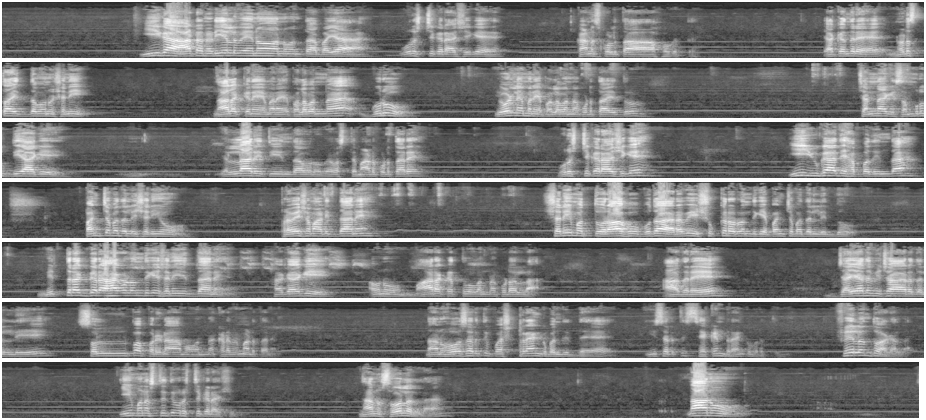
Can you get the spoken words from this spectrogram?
ಈಗ ಆಟ ನಡೆಯಲ್ವೇನೋ ಅನ್ನುವಂಥ ಭಯ ವೃಶ್ಚಿಕ ರಾಶಿಗೆ ಕಾಣಿಸ್ಕೊಳ್ತಾ ಹೋಗುತ್ತೆ. ಯಾಕಂದರೆ ನಡೆಸ್ತಾ ಇದ್ದವನು ಶನಿ. ನಾಲ್ಕನೇ ಮನೆಯ ಫಲವನ್ನು ಗುರು ಏಳನೇ ಮನೆಯ ಫಲವನ್ನು ಕೊಡ್ತಾ ಇದ್ದರು ಚೆನ್ನಾಗಿ ಸಮೃದ್ಧಿಯಾಗಿ ಎಲ್ಲ ರೀತಿಯಿಂದ ಅವರು ವ್ಯವಸ್ಥೆ ಮಾಡಿಕೊಡ್ತಾರೆ. ವೃಶ್ಚಿಕ ರಾಶಿಗೆ ಈ ಯುಗಾದಿ ಹಬ್ಬದಿಂದ ಪಂಚಮದಲ್ಲಿ ಶನಿಯು ಪ್ರವೇಶ ಮಾಡಿದ್ದಾನೆ. ಶನಿ ಮತ್ತು ರಾಹು, ಬುಧ, ರವಿ ಶುಕ್ರರೊಂದಿಗೆ ಪಂಚಮದಲ್ಲಿದ್ದು ಮಿತ್ರಗ್ರಹಗಳೊಂದಿಗೆ ಶನಿ ಇದ್ದಾನೆ. ಹಾಗಾಗಿ ಅವನು ಮಾರಕತ್ವವನ್ನು ಕೊಡಲ್ಲ. ಆದರೆ ಜಯದ ವಿಚಾರದಲ್ಲಿ ಸ್ವಲ್ಪ ಪರಿಣಾಮವನ್ನು ಕಡಿಮೆ ಮಾಡ್ತಾನೆ. ನಾನು ಹೋದ ಸರ್ತಿ ಫಸ್ಟ್ ರ್ಯಾಂಕ್ ಬಂದಿದ್ದೆ, ಈ ಸರ್ತಿ ಸೆಕೆಂಡ್ ರ್ಯಾಂಕ್ ಬರ್ತೀನಿ ಫೇಲ್ ಅಂತೂ ಆಗಲ್ಲ. ಈ ಮನಸ್ಥಿತಿ ವೃಶ್ಚಿಕ ರಾಶಿ. ನಾನು ಸೋಲಲ್ಲ. ನಾನು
